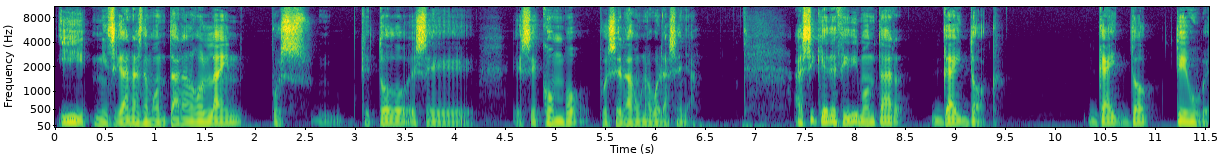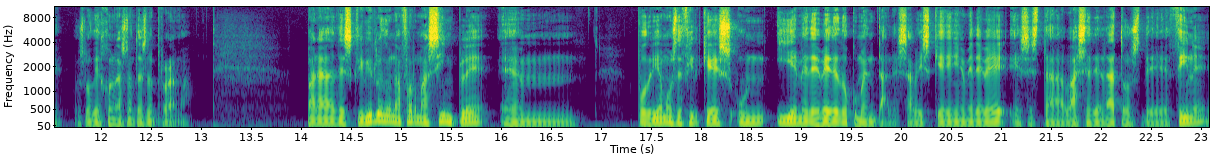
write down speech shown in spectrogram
y mis ganas de montar algo online, pues que todo ese, ese combo pues era una buena señal. Así que decidí montar Guide Dog, Guide Dog TV. Os lo dejo en las notas del programa. Para describirlo de una forma simple, em, podríamos decir que es un IMDB de documentales. Sabéis que IMDB es esta base de datos de cine,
